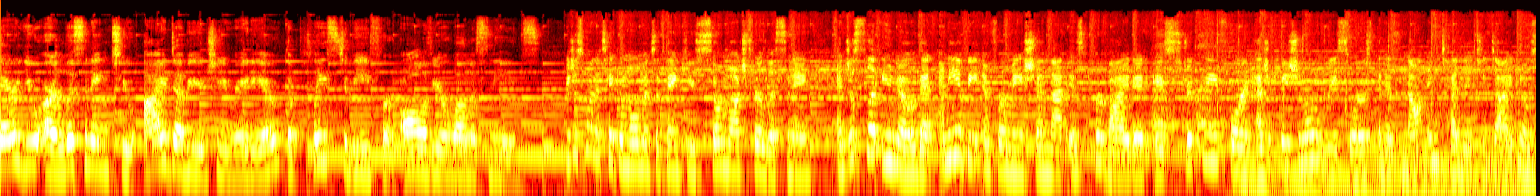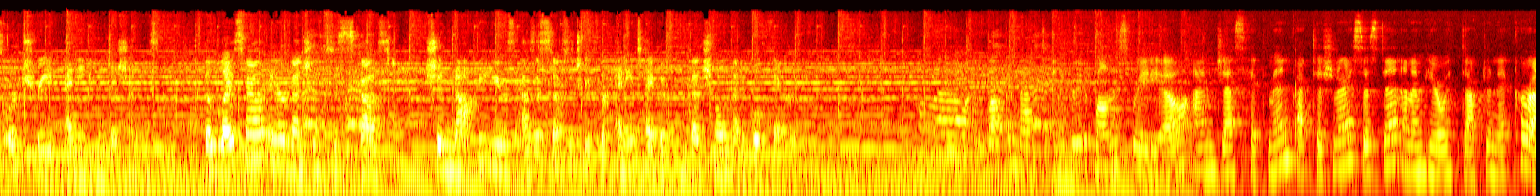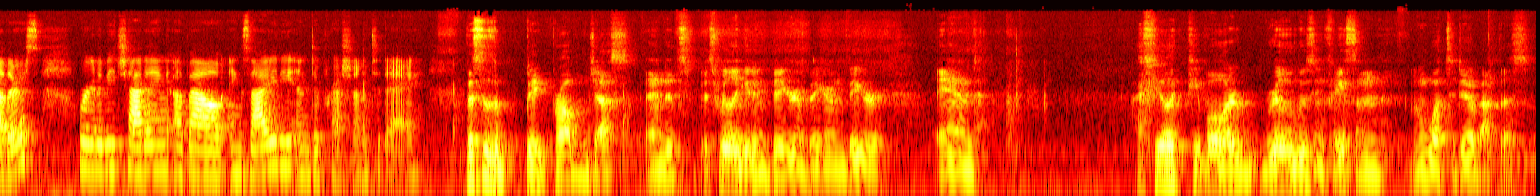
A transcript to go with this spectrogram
there, you are listening to IWG Radio, the place to be for all of your wellness needs. We just want to take a moment to thank you so much for listening and just let you know that any of the information that is provided is strictly for an educational resource and is not intended to diagnose or treat any conditions. The lifestyle interventions discussed should not be used as a substitute for any type of conventional medical therapy. Hello, and welcome back to Wellness Radio. I'm Jess Hickman, practitioner assistant, and I'm here with Dr. Nick Carruthers. We're going to be chatting about anxiety and depression today. This is a big problem, Jess, and it's it's really getting bigger and bigger and bigger, and I feel like people are really losing faith in, in what to do about this.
